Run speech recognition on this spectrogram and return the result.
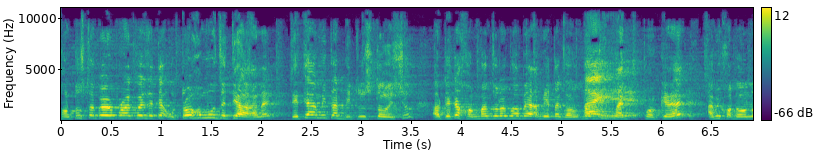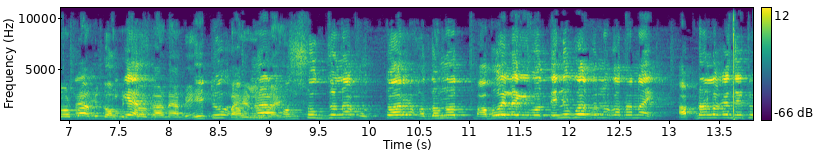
সন্তুষ্ট কৰিব পৰাকৈ যেতিয়া উত্তৰসমূহ যেতিয়া অহা নাই তেতিয়া আমি তাত বিতুষ্ট হৈছোঁ আৰু তেতিয়া সন্মানজনকভাৱে আমি এটা গণতান্ত্ৰিক প্ৰক্ৰিয়াৰে আমি সদনৰ পৰা আমি দহ মিনিটৰ। কাৰণে আমি এইটো সন্তোষজনক উত্তৰ সদনত পাবই লাগিব তেনেকুৱা কোনো কথা নাই আপোনালোকে যিটো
